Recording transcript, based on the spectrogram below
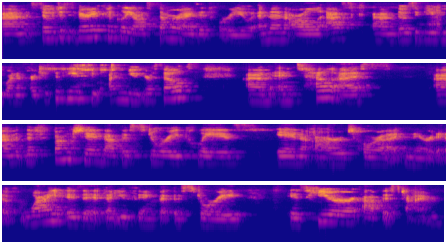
Um, so, just very quickly, I'll summarize it for you, and then I'll ask um, those of you who want to participate to unmute yourselves um, and tell us um, the function that the story plays in our Torah narrative. Why is it that you think that this story is here at this time?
